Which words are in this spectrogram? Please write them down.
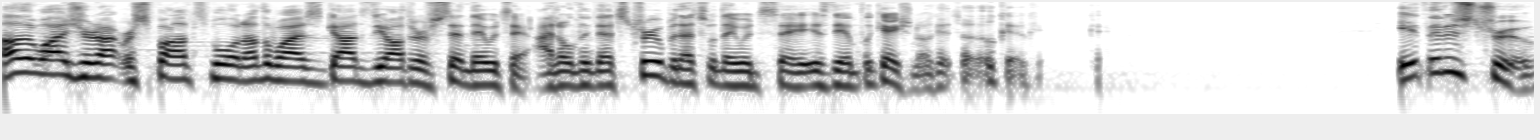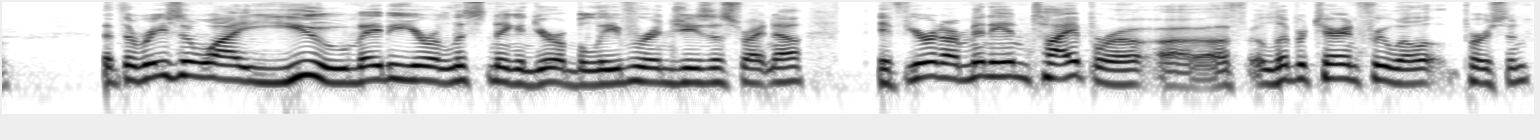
Otherwise, you're not responsible, and otherwise, God's the author of sin. They would say, I don't think that's true, but that's what they would say is the implication. Okay, so, okay, okay, okay. If it is true that the reason why you, maybe you're listening and you're a believer in Jesus right now, if you're an Arminian type or a, a, a libertarian free will person,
